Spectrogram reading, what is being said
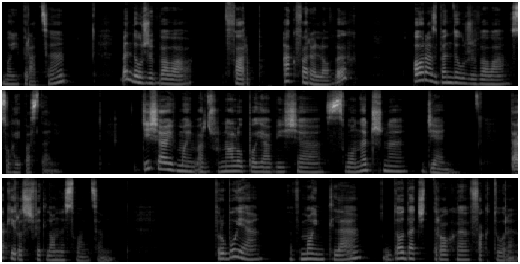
mojej pracy. Będę używała farb akwarelowych oraz będę używała suchej pasteli. Dzisiaj w moim artżurnalu pojawi się słoneczny dzień, taki rozświetlony słońcem. Próbuję w moim tle dodać trochę faktury.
